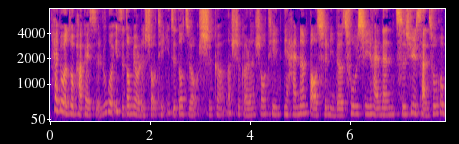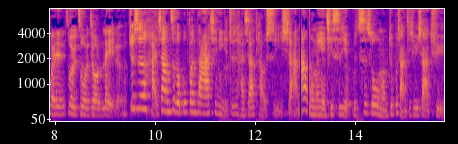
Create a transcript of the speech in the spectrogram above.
太多人做 podcast，如果一直都没有人收听，一直都只有十个、二十个人收听，你还能保持你的初心，还能持续产出，会不会做一做就累了？就是还像这个部分，大家心里就是还是要调试一下。那我们也其实也不是说我们就不想继续下去，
